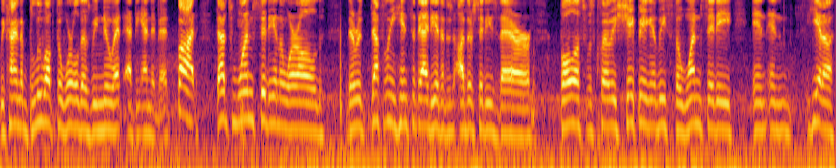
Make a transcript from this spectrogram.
we kind of blew up the world as we knew it at the end of it. But that's one city in the world. There were definitely hints at the idea that there's other cities there. Bolas was clearly shaping at least the one city. In in he had a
